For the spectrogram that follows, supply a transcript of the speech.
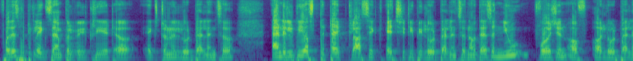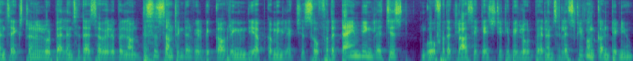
for this particular example, we'll create a external load balancer and it'll be of the type classic HTTP load balancer. Now there's a new version of a load balancer, external load balancer that's available. Now this is something that we'll be covering in the upcoming lectures. So for the time being, let's just go for the classic HTTP load balancer. Let's click on continue.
